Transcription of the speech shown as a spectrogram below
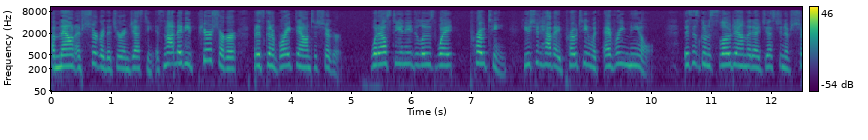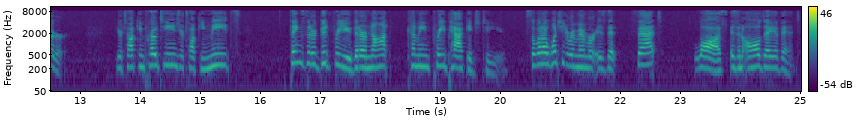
amount of sugar that you're ingesting. It's not maybe pure sugar, but it's going to break down to sugar. What else do you need to lose weight? Protein. You should have a protein with every meal. This is going to slow down the digestion of sugar. You're talking proteins, you're talking meats, things that are good for you that are not coming pre-packaged to you. So what I want you to remember is that fat loss is an all-day event.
